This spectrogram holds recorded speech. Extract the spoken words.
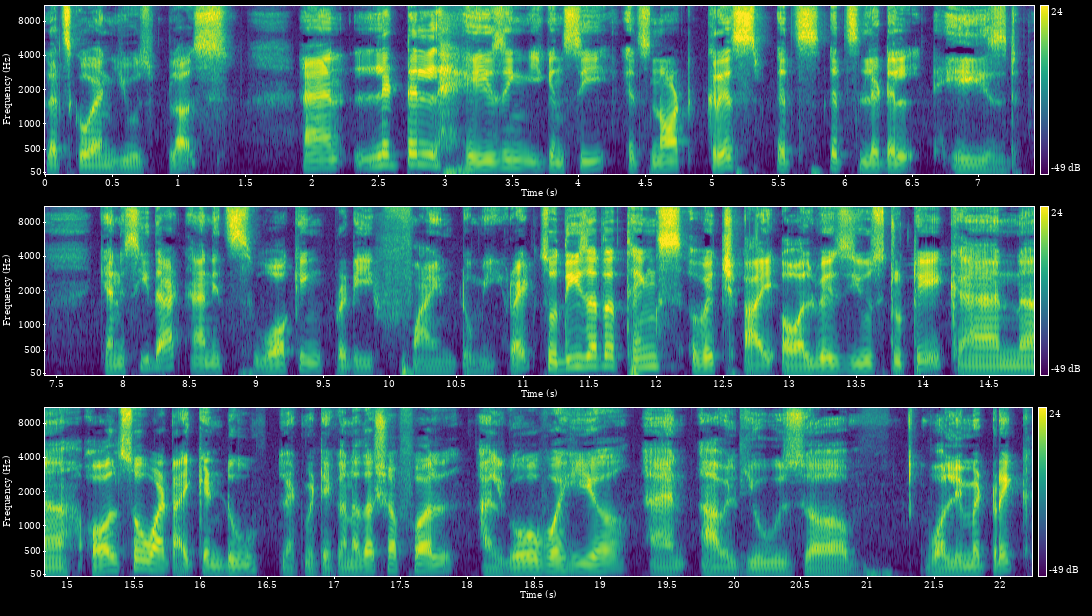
Let's go and use plus. And little hazing you can see it's not crisp it's it's little hazed. Can you see that? And it's working pretty fine to me right? So these are the things which i always used to take. And uh, also what i can do let me take another shuffle. I'll go over here and i will use uh, volumetric.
